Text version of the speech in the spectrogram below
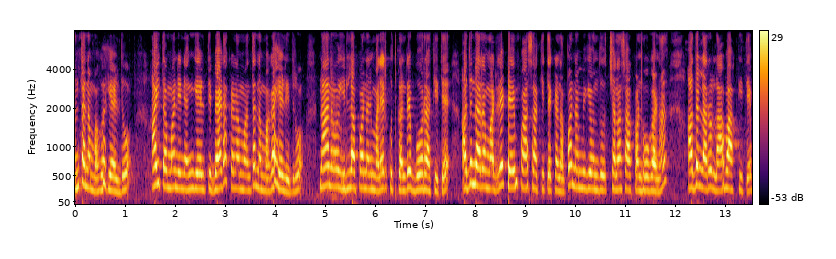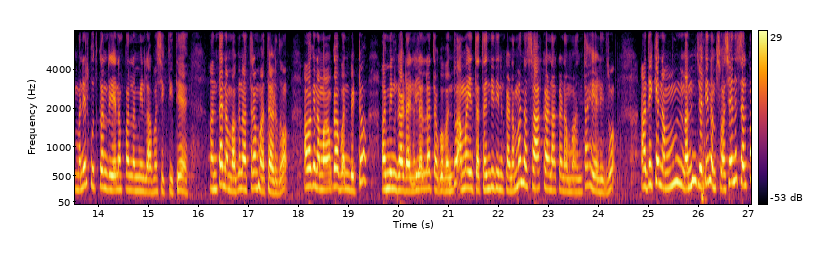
ಅಂತ ನಮ್ಮ ಮಗ ಹೇಳ್ದು. ಆಯ್ತಮ್ಮ, ನೀನು ಹೆಂಗೆ ಹೇಳ್ತಿ, ಬೇಡ ಕಣಮ್ಮ ಅಂತ ನಮ್ಮ ಮಗ ಹೇಳಿದರು. ನಾನು ಇಲ್ಲಪ್ಪ ನನ್ನ ಮನೇಲಿ ಕುತ್ಕೊಂಡ್ರೆ ಬೋರ್ ಹಾಕಿತೆ ಅದನ್ನಾರ ಮಾಡಿದ್ರೆ ಟೈಮ್ ಪಾಸ್ ಹಾಕಿತೆ ಕಣಪ್ಪ, ನಮಗೆ ಒಂದು ಚೆನ್ನಾಗಿ ಸಾಕೊಂಡು ಹೋಗೋಣ. ಅದರಲ್ಲಾರು ಲಾಭ ಆಗ್ತೈತೆ ಮನೇಲಿ ಕುತ್ಕೊಂಡ್ರೆ ಏನಪ್ಪ ನಮಗೆ ಲಾಭ ಸಿಗ್ತೈತೆ? ಅಂತ ನಮ್ಮ ಮಗನ ಹತ್ರ ಮಾತಾಡ್ದು. ಅವಾಗ ನಮ್ಮ ಮಗ ಬಂದುಬಿಟ್ಟು ಅಮೀನ್ಗಾಡಲ್ಲಿ ಎಲ್ಲ ತಗೊಬಂದು, ಅಮ್ಮ, ಇಂಥ ತಂದಿದ್ದೀನಿ ಕಣಮ್ಮ ನಾವು ಸಾಕೋಣ ಕಣಮ್ಮ, ಅಂತ ಹೇಳಿದರು. ಅದಕ್ಕೆ ನಮ್ಮ ನನ್ನ ಜೊತೆ ನಮ್ಮ ಸೊಸೆನೂ ಸ್ವಲ್ಪ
